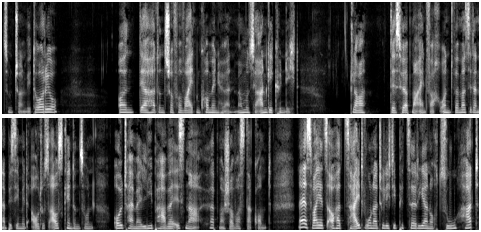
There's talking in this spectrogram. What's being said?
zum John Vittorio. Und der hat uns schon vor Weitem kommen hören. Man muss ja angekündigt. Klar, das hört man einfach. Und wenn man sich dann ein bisschen mit Autos auskennt und so ein Oldtimer-Liebhaber ist, na, hört man schon, was da kommt. Na, es war jetzt auch eine Zeit, wo natürlich die Pizzeria noch zu hat.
